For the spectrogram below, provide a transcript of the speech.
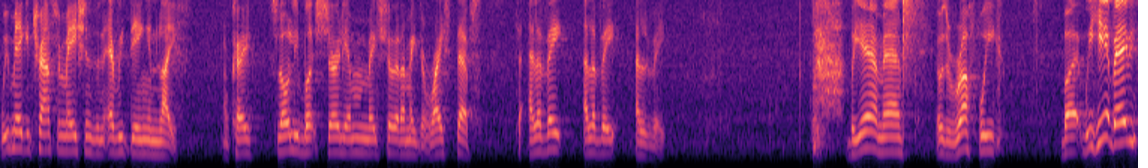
we making transformations in everything in life. Okay? Slowly but surely, I'm gonna make sure that I make the right steps to elevate, elevate, elevate. But yeah, man, it was a rough week. But we here, baby.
